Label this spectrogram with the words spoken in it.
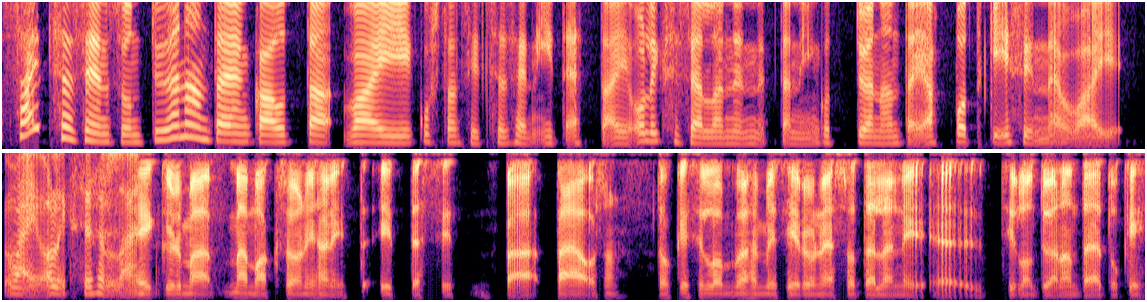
Sait sä sen sun työnantajan kautta vai kustansit sä sen itse? Tai oliko se sellainen, että niin kuin työnantaja potkii sinne vai, vai oliko se sellainen? Ei, kyllä mä, mä maksoin ihan itse, itse sit pää, pääosan. Toki silloin myöhemmin siirryin Essotelle, niin eh, silloin työnantaja tuki,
